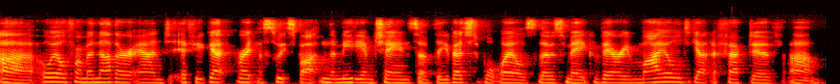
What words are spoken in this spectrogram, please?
uh, oil from another. And if you get right in the sweet spot in the medium chains of the vegetable oils, those make very mild yet effective um,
